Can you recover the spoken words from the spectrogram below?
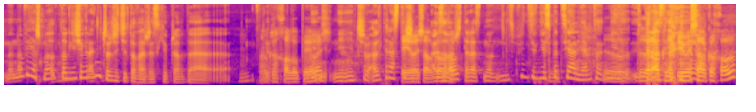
No, no wiesz, no to gdzieś ogranicza życie towarzyskie, prawda? Alkoholu piłeś? Nie, nie, nie, trzeba, ale teraz piłeś też, alkohol? Ale zobacz, teraz, no niespecjalnie, ale to nie... Ty teraz rok nie piłeś alkoholu?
